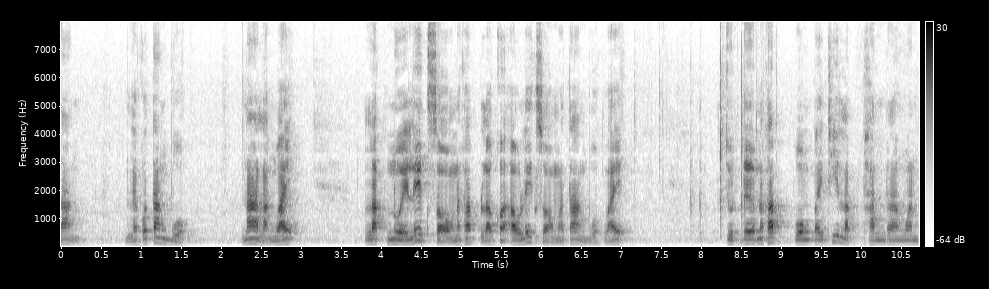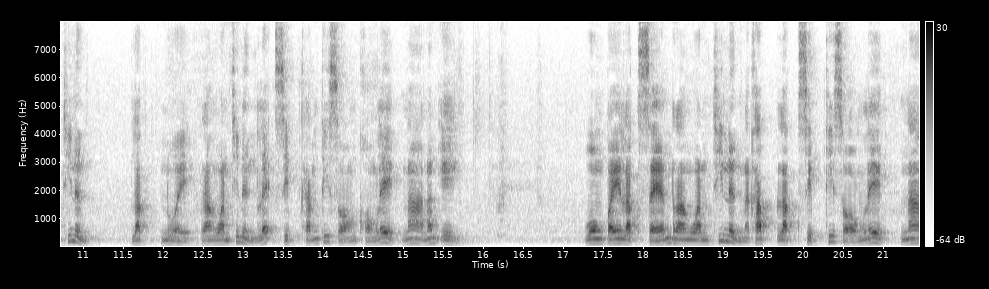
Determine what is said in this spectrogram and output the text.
ตั้ง แล้วก็ตั้งบวกหน้าหลังไว้ หลักหน่วยเลข 2 นะครับ เราก็เอาเลข 2 มาตั้งบวกไว้ จุดเดิมนะครับ วงไปที่หลักพันรางวัลที่ 1 หลักหน่วยรางวัลที่ 1 และ 10 ครั้งที่ 2 ของเลขหน้านั่นเอง วงไปหลักแสนรางวัลที่1นะครับ หลัก 10 ที่ 2 เลขหน้า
